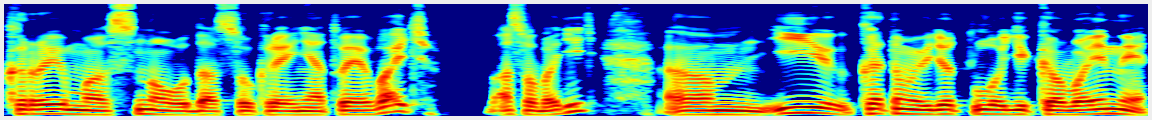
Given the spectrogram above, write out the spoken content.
Крым снова удастся Украине отвоевать, освободить, эм, и к этому ведет логика войны.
